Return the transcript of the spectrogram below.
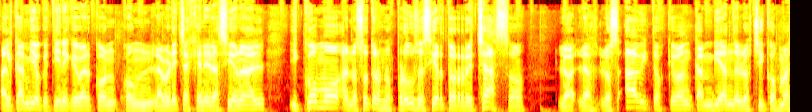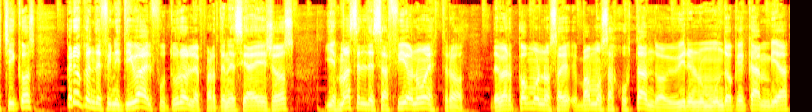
al cambio que tiene que ver con, con la brecha generacional y cómo a nosotros nos produce cierto rechazo lo- los, los hábitos que van cambiando en los chicos más chicos, pero que en definitiva el futuro les pertenece a ellos y es más el desafío nuestro de ver cómo nos vamos ajustando a vivir en un mundo que cambia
